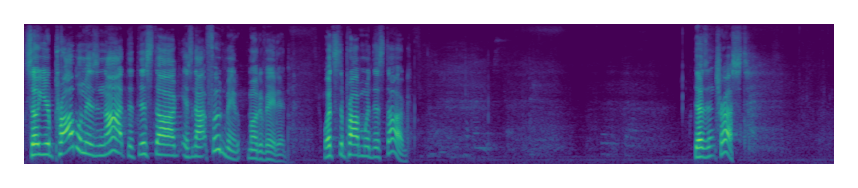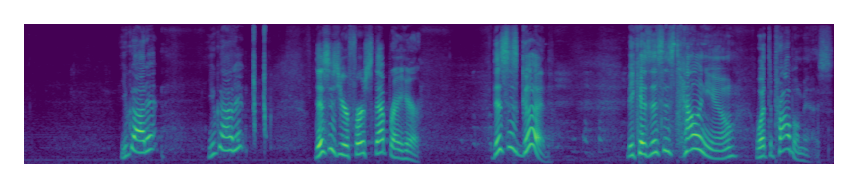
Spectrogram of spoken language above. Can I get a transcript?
so, your problem is not that this dog is not food motivated. What's the problem with this dog? Doesn't trust. You got it. You got it. This is your first step right here. This is good because this is telling you what the problem is.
